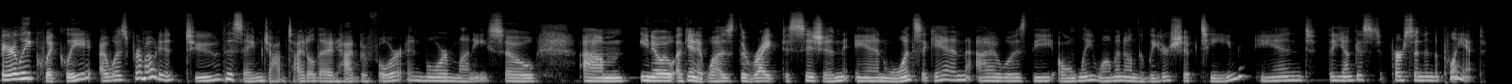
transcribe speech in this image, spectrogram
fairly quickly, I was promoted to the same job title that I'd had before and more money. So, um, you know, again, it was the right decision. And once again, I was the only woman on the leadership team and the youngest person in the plant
